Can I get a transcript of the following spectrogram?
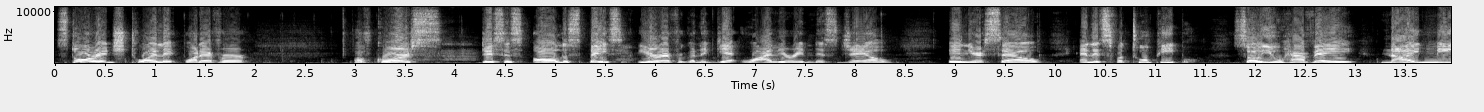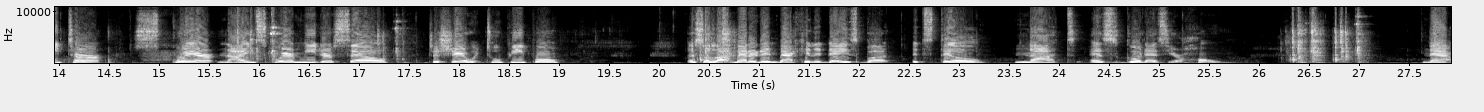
storage, toilet, whatever. Of course, this is all the space you're ever going to get while you're in this jail, in your cell, and it's for two people. So you have a 9 meter square, 9 square meter cell to share with two people. It's a lot better than back in the days, but it's still not as good as your home. Now,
